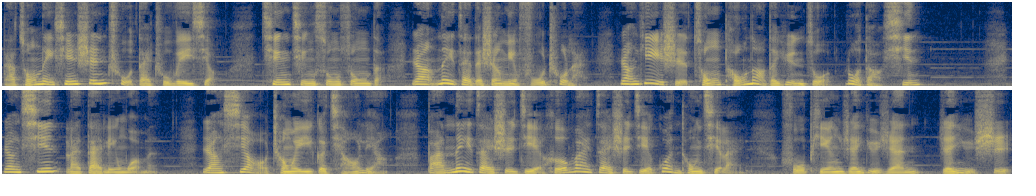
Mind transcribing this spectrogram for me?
打从内心深处带出微笑，轻轻松松的让内在的生命浮出来，让意识从头脑的运作落到心，让心来带领我们，让笑成为一个桥梁，把内在世界和外在世界贯通起来。抚平人与人、人与事、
